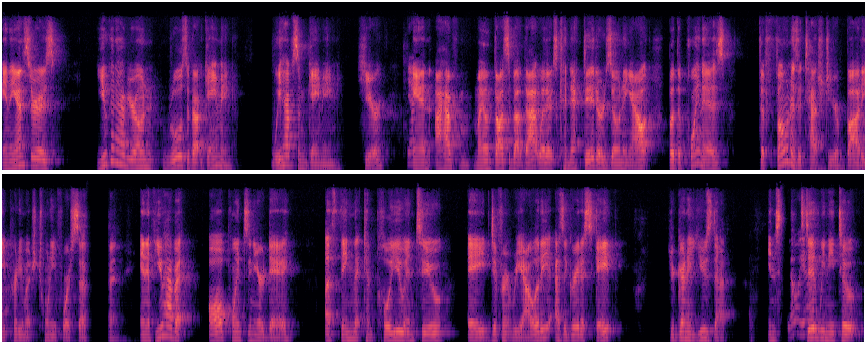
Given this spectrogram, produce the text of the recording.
And the answer is you can have your own rules about gaming. We have some gaming here and I have my own thoughts about that, whether it's connected or zoning out. But the point is, the phone is attached to your body pretty much 24 7. And if you have at all points in your day a thing that can pull you into a different reality as a great escape, you're going to use that. Instead, oh, yeah. we need to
